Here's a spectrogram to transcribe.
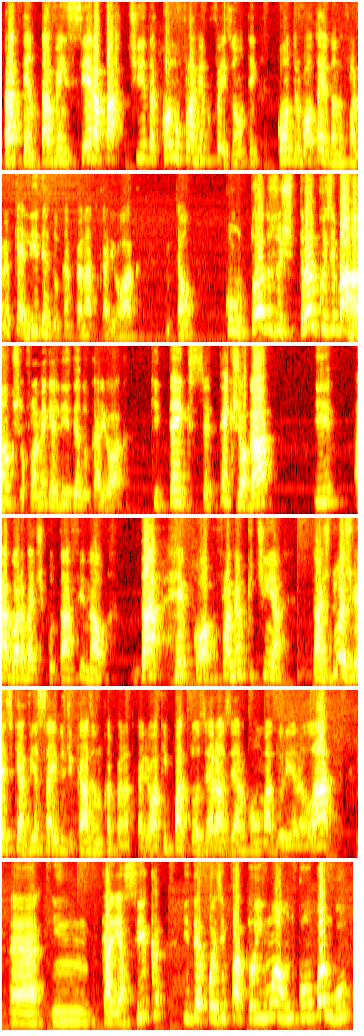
para tentar vencer a partida, como o Flamengo fez ontem contra o Volta Redonda. O Flamengo que é líder do Campeonato Carioca. Então, com todos os trancos e barrancos, o Flamengo é líder do Carioca, que tem que, tem que jogar e agora vai disputar a final da Recopa. O Flamengo que tinha, das duas vezes que havia saído de casa no Campeonato Carioca, empatou 0 a 0 com o Madureira lá é, em Cariacica e depois empatou em 1 a 1 com o Bangu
